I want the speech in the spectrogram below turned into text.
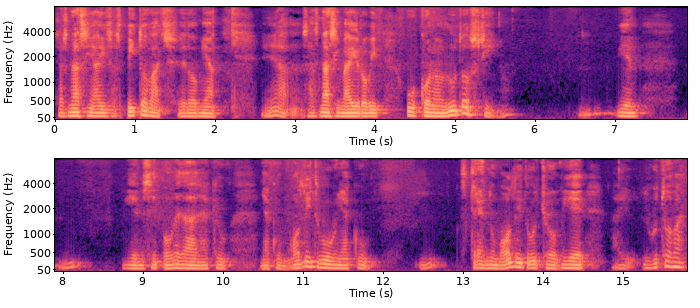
sa snažím aj sa spýtovať svedomia, ja sa snažím aj robiť úkonom ľudosti. No. Viem, viem si povedať nejakú, nejakú modlitvu, nejakú hm, strednú modlitvu, čo vie aj ľutovať.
